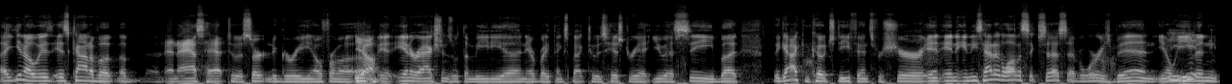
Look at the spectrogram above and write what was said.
uh, you know, is, is kind of a, a an asshat to a certain degree, you know, from a, yeah. Um, interactions with the media, and everybody thinks back to his history at USC. But the guy can coach defense for sure, and, and, and he's had a lot of success everywhere he's been. You know, even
